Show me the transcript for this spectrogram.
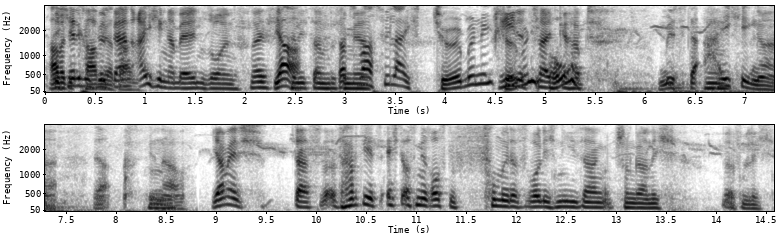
Aber ich hätte mich mit ja Bernd Eichinger melden sollen. Vielleicht ja, ich dann ein bisschen das war es vielleicht. Germany? Redezeit Germany? Oh, gehabt. Mr. Eichinger. Ja, genau. Ja, Mensch, das, das habt ihr jetzt echt aus mir rausgefummelt, das wollte ich nie sagen und schon gar nicht öffentlich.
